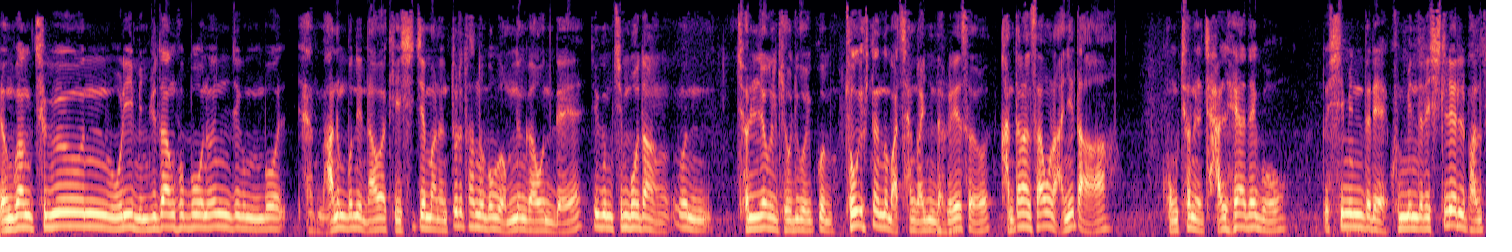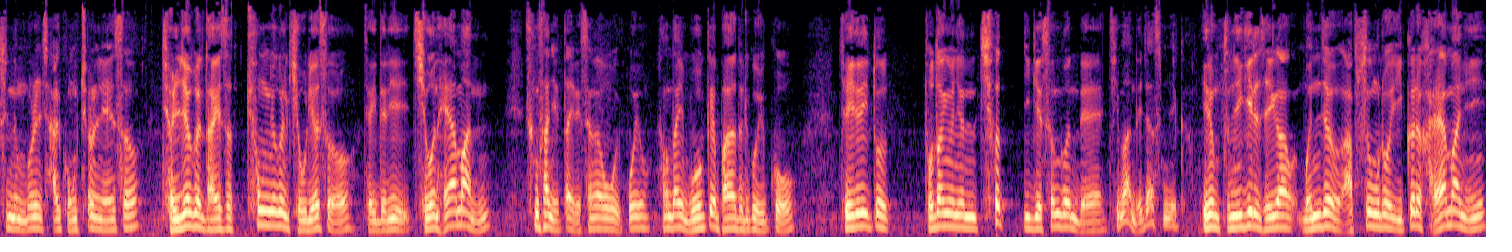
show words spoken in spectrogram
영광 측은 우리 민주당 후보는 지금 뭐 많은 분들이 나와 계시지만은 뚜렷한 후보가 없는 가운데 지금 진보당은 전력을 기울이고 있고 조국신당도 마찬가지입니다. 그래서 간단한 싸움은 아니다. 공천을 잘 해야 되고 또 시민들의 국민들의 신뢰를 받을 수 있는 분을 잘 공천을 해서 전력을 다해서 총력을 기울여서 저희들이 지원해야만 승산이 있다 이렇게 생각하고 있고요. 상당히 무겁게 받아들이고 있고 저희들이 또 도당위원회는 첫 이게 선거인데 지면 안 되지 않습니까? 이런 분위기를 저희가 먼저 압승으로 이끌어 가야만이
